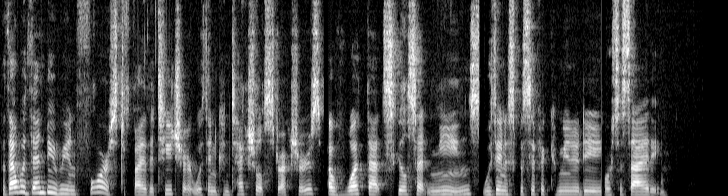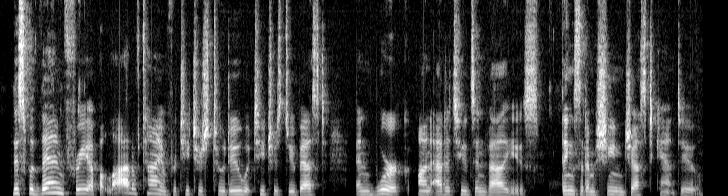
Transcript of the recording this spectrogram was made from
But that would then be reinforced by the teacher within contextual structures of what that skill set means within a specific community or society. This would then free up a lot of time for teachers to do what teachers do best and work on attitudes and values, things that a machine just can't do.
